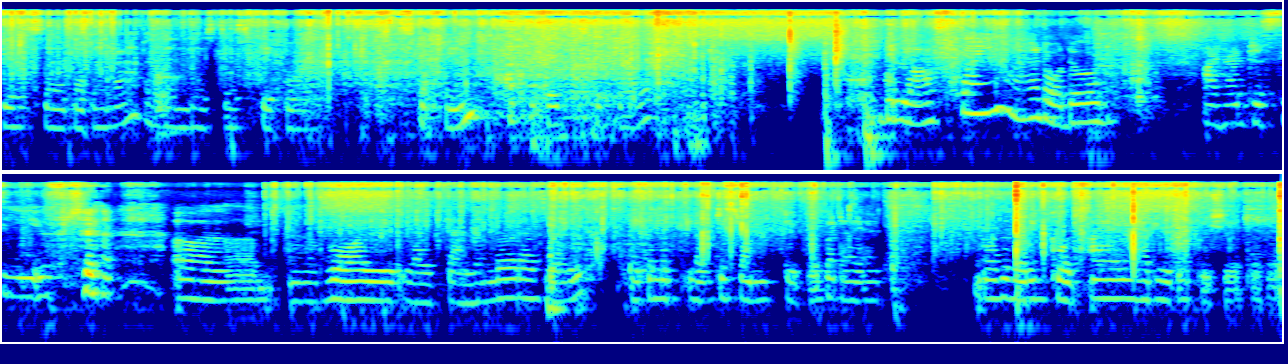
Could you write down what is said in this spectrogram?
this uh, bubble wrap and then there's this paper stuffing the last time I had ordered, I had received uh, a wall like calendar as well, like a like just one paper, but I had it was a very good. I had really appreciated it,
